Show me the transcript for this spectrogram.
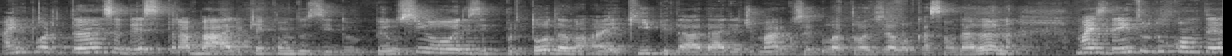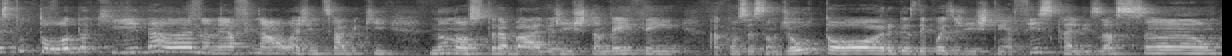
a importância desse trabalho que é conduzido pelos senhores e por toda a equipe da, da área de marcos regulatórios e alocação da ANA, mas dentro do contexto todo aqui da ANA, né? Afinal, a gente sabe que no nosso trabalho a gente também tem a concessão de outorgas, depois a gente tem a fiscalização,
